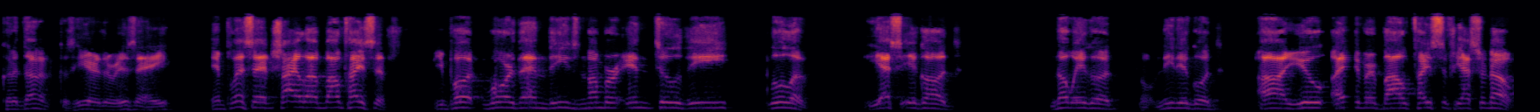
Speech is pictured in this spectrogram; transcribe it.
Could have done it because here there is a implicit Shaila Baltaisif. You put more than these number into the lulav. Yes, igod. No igod. No need igod. Are you ever Baal Taisif? Yes or no?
